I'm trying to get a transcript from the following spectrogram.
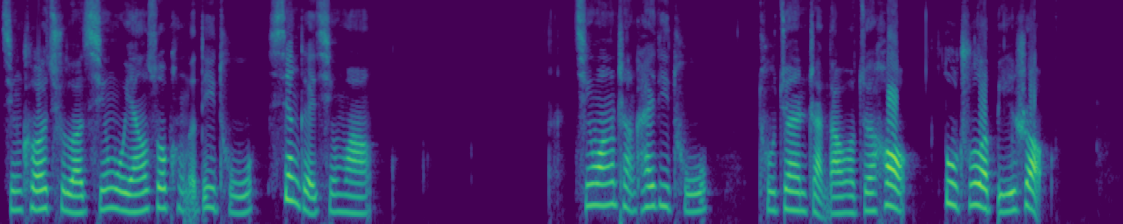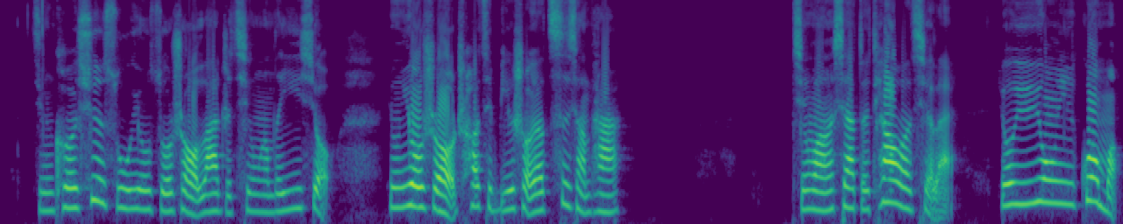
荆轲取了秦舞阳所捧的地图，献给秦王。秦王展开地图，图卷展到了最后，露出了匕首。荆轲迅速用左手拉着秦王的衣袖，用右手抄起匕首要刺向他。秦王吓得跳了起来。由于用力过猛，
